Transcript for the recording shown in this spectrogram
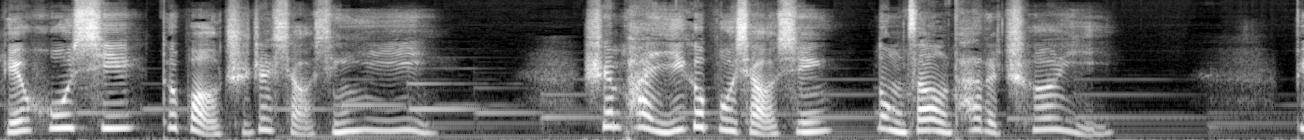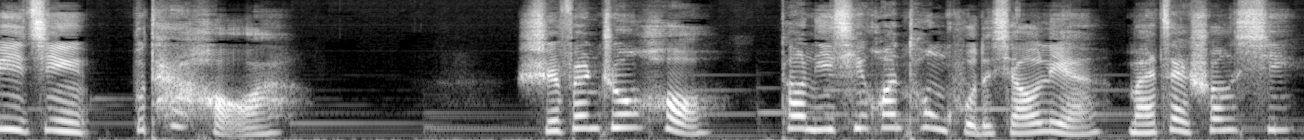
连呼吸都保持着小心翼翼，生怕一个不小心弄脏了他的车椅。毕竟不太好啊。十分钟后，当倪清欢痛苦的小脸埋在双膝，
